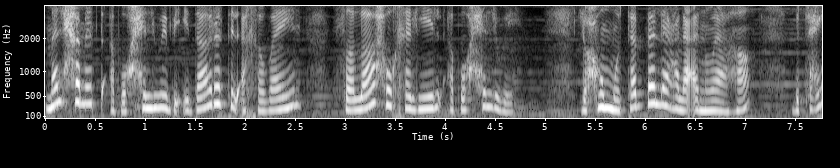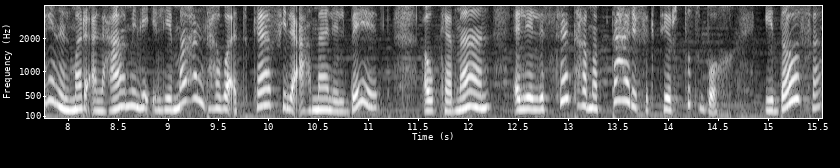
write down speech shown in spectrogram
ملحمة أبو حلوة بإدارة الأخوين صلاح وخليل أبو حلوة. لحوم متبلة على أنواعها بتعين المرأة العاملة اللي ما عندها وقت كافي لأعمال البيت أو كمان اللي لساتها ما بتعرف كتير تطبخ إضافة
